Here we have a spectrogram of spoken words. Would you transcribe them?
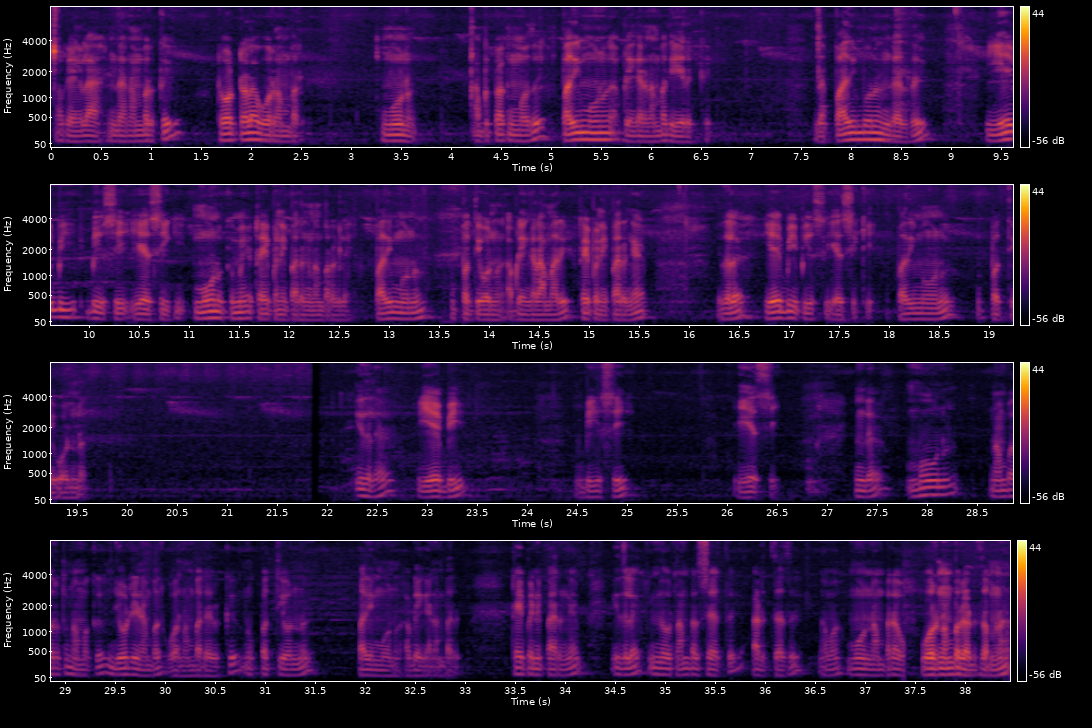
ஓகேங்களா இந்த நம்பருக்கு டோட்டலாக ஒரு நம்பர் மூணு. அப்படி பார்க்கும்போது பதிமூணு அப்படிங்கிற நம்பர் இருக்குது இந்த பதிமூணுங்கிறது ஏபிபிசி ஏசிக்கு மூணுக்குமே ட்ரை பண்ணி பாருங்கள் நம்பர்களே பதிமூணு முப்பத்தி ஒன்று அப்படிங்கிற மாதிரி ட்ரை பண்ணி பாருங்கள் இதில் ஏபிபிசி ஏசிக்கு பதிமூணு முப்பத்தி ஒன்று. இதில் ஏபி பிசி ஏசி இந்த மூணு நம்பருக்கும் நமக்கு ஜோடி நம்பர் ஒரு நம்பர் இருக்குது முப்பத்தி ஒன்று பதிமூணு அப்படிங்கிற நம்பர். ட்ரை பண்ணி பாருங்கள் இதில் இன்னொரு நம்பர் சேர்த்து அடுத்தது நம்ம மூணு நம்பரை ஒரு நம்பர் எடுத்தோம்னா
